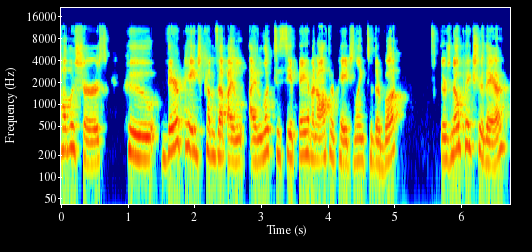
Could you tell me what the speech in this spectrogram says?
publishers who their page comes up. I, I look to see if they have an author page linked to their book. There's no picture there.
